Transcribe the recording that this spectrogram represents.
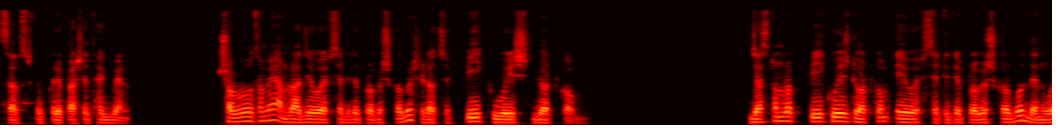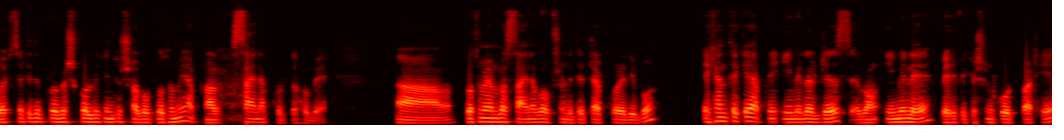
সাবস্ক্রাইব করে পাশে থাকবেন। সর্বপ্রথমে আমরা যে ওয়েবসাইটে প্রবেশ করব, সেটা হচ্ছে পিক উইশ ডট কম জাস্ট আমরা পিকউইজ ডট কম এই ওয়েবসাইটটিতে প্রবেশ করব দেন ওয়েবসাইটটিতে প্রবেশ করলে কিন্তু সর্বপ্রথমে আপনার সাইন আপ করতে হবে। প্রথমে আমরা সাইন আপ অপশনটিতে ট্যাপ করে দিব। এখান থেকে আপনি ইমেল অ্যাড্রেস এবং ইমেলে ভেরিফিকেশন কোড পাঠিয়ে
